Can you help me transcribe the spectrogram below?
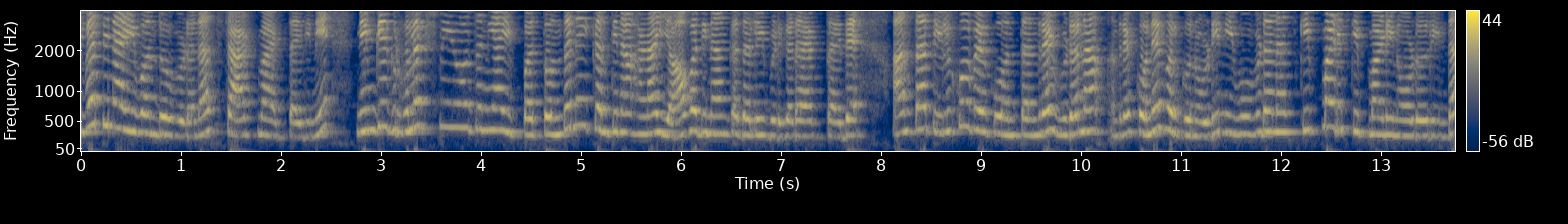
ಇವತ್ತಿನ ಈ ಒಂದು ವಿಡೋನ ಸ್ಟಾರ್ಟ್ ಮಾಡ್ತಾ ಇದ್ದೀನಿ. ನಿಮಗೆ ಗೃಹಲಕ್ಷ್ಮಿ ಯೋಜನೆಯ ಇಪ್ಪತ್ತೊಂದನೇ ಕಂತಿನ ಹಣ ಯಾವ ದಿನಾಂಕದಲ್ಲಿ ಬಿಡುಗಡೆ ಆಗ್ತಾ ಇದೆ ಅಂತ ತಿಳ್ಕೋಬೇಕು ಅಂತಂದ್ರೆ ವಿಡೋನ ಅಂದ್ರೆ ಕೊನೆವರೆಗೂ ನೋಡಿ, ನೀವು ವಿಡೋನ ಸ್ಕಿಪ್ ಮಾಡಿ ಸ್ಕಿಪ್ ಮಾಡಿ ನೋಡೋದ್ರಿಂದ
